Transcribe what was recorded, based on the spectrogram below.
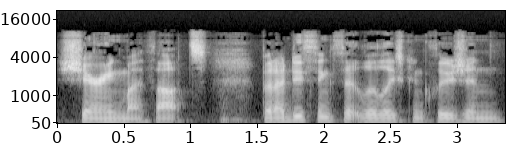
sharing my thoughts. But I do think that Lily's conclusion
